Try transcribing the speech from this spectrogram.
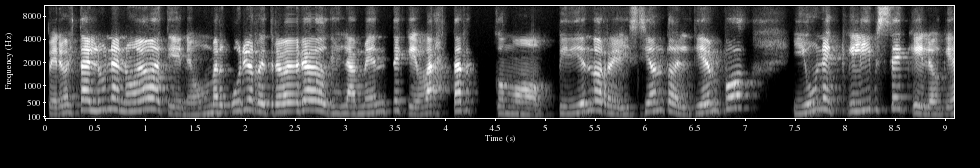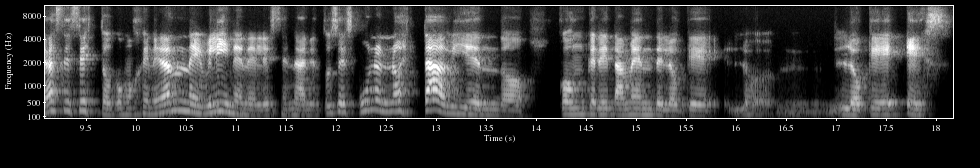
pero esta luna nueva tiene un Mercurio retrógrado, que es la mente que va a estar como pidiendo revisión todo el tiempo, y un eclipse que lo que hace es esto, como generar neblina en el escenario. Entonces uno no está viendo concretamente lo que, lo, que es.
